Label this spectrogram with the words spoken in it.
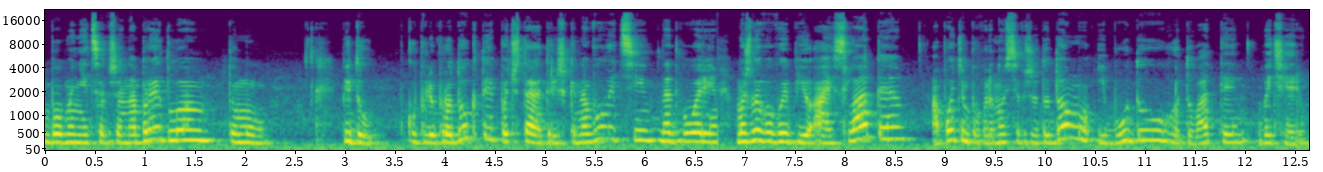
бо мені це вже набридло, тому піду. Куплю продукти, почитаю трішки на вулиці, на дворі. Можливо, вип'ю айс лате, а потім повернуся вже додому і буду готувати вечерю.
